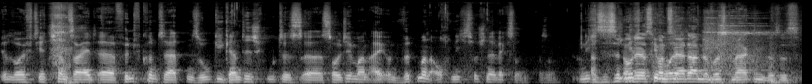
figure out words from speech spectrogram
läuft jetzt schon seit äh, fünf Konzerten so gigantisch gut, das äh, sollte man ei- und wird man auch nicht so schnell wechseln. Also, nicht, Also es sind Schau dir nicht das gewollt. Konzert an, du wirst merken, das ist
